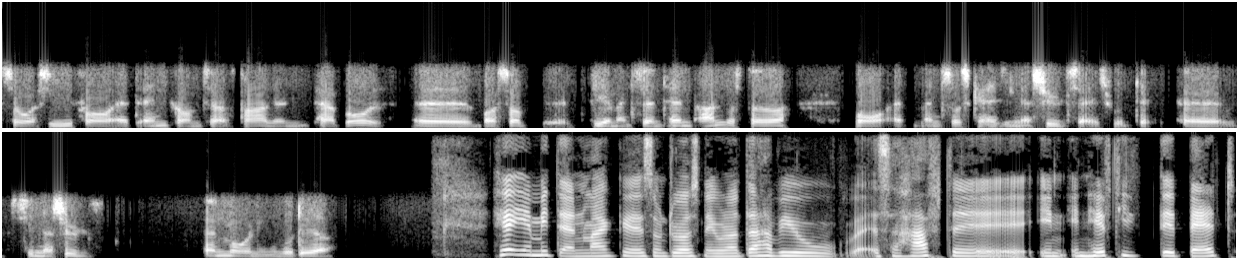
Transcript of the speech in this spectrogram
så at sige, for at ankomme til Australien per båd, øh, og så bliver man sendt hen andre steder, hvor at man så skal have sin asylsag, øh, sin asyl anmodning vurderet. Her hjemme i Danmark, øh, som du også nævner, der har vi jo altså haft øh, en, en hæftig debat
